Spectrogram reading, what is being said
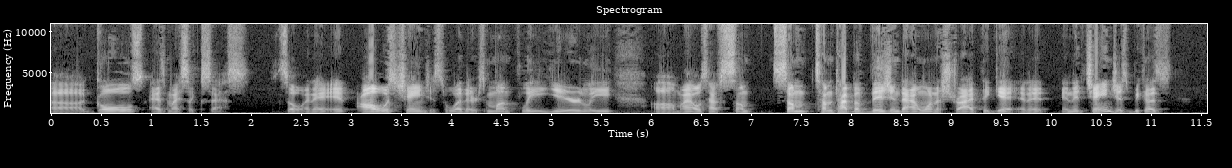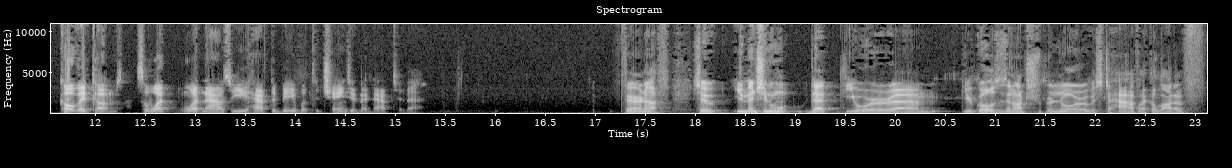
uh, goals as my success. So and it, it, always changes, whether it's monthly, yearly. Um, I always have some some some type of vision that I want to strive to get, and it and it changes because COVID comes. So what what now? So you have to be able to change and adapt to that. Fair enough. So you mentioned that your um, your goals as an entrepreneur was to have like a lot of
